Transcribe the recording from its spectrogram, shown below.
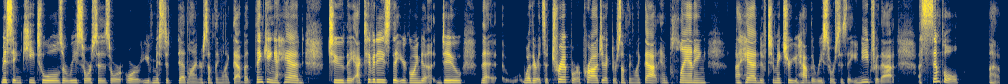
missing key tools or resources or or you've missed a deadline or something like that, but thinking ahead to the activities that you're going to do that whether it's a trip or a project or something like that and planning ahead to make sure you have the resources that you need for that. A simple uh,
